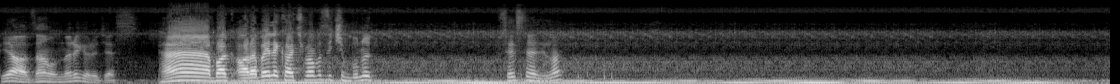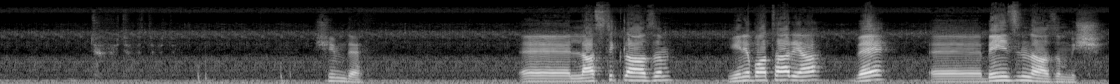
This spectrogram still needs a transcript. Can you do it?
Birazdan onları göreceğiz. He bak arabayla kaçmamız için bunu... Bu Ses neydi lan? Şimdi ee, lastik lazım Yeni batarya Ve ee, benzin lazımmış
